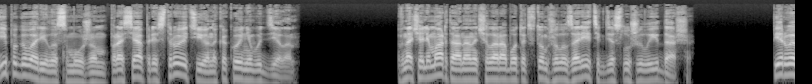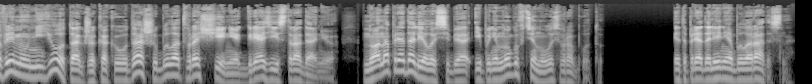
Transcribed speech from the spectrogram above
и поговорила с мужем, прося пристроить ее на какое-нибудь дело. В начале марта она начала работать в том же лазарете, где служила и Даша. Первое время у нее, так же, как и у Даши, было отвращение к грязи и страданию, но она преодолела себя и понемногу втянулась в работу. Это преодоление было радостно.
